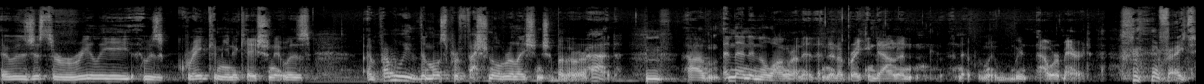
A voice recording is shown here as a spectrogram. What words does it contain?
It was just a really, it was great communication. It was uh, probably the most professional relationship I've ever had. Hmm. Um, and then in the long run, it ended up breaking down, and, and it, we, now we're married. right.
